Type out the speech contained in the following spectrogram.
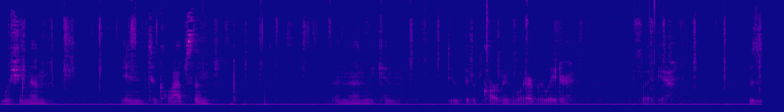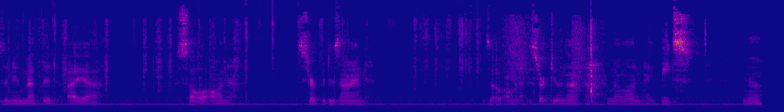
mushing them in to collapse them. And then we can do a bit of carving or whatever later. But yeah, this is a new method I uh, saw on Serpa Design. So I'm gonna have to start doing that from now on. It beats, you know,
